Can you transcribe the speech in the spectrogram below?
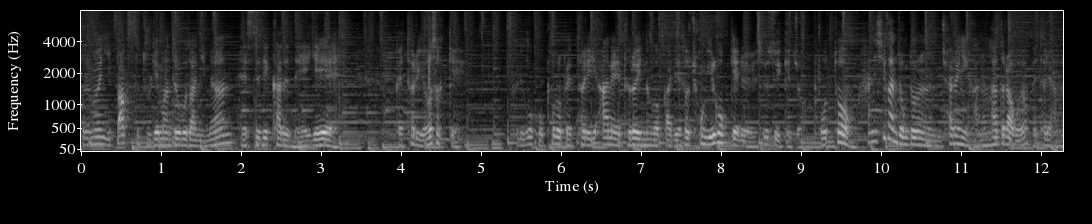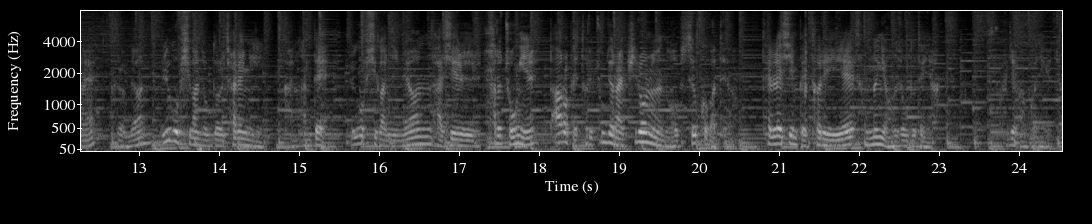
그러면 이 박스 두 개만 들고 다니면 SD 카드 4개에 배터리 6개 그리고 고프로 배터리 안에 들어있는 것까지 해서 총 7개를 쓸 수 있겠죠. 보통 1시간 정도는 촬영이 가능하더라고요. 배터리 하나에. 그러면 7시간 정도는 촬영이 가능한데 7시간이면 사실 하루 종일 따로 배터리 충전할 필요는 없을 것 같아요. 텔레신 배터리의 성능이 어느 정도 되냐. 그게 관건이겠죠.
